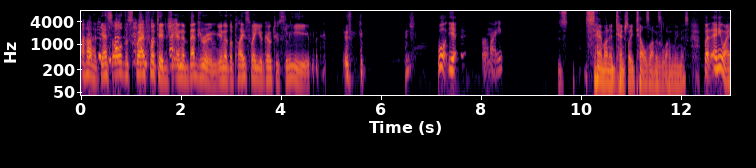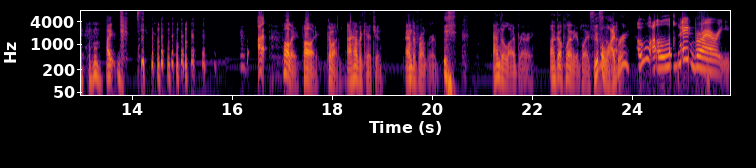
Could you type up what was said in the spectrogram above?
Ah, yes, all the square footage straight. in a bedroom, you know, the place where you go to sleep. Well, yeah, Right. Sam unintentionally tells on his loneliness. But anyway, I Polly, Polly, come on. I have a kitchen and a front room and a library. I've got plenty of places. you have a for that. library? Oh, a library.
